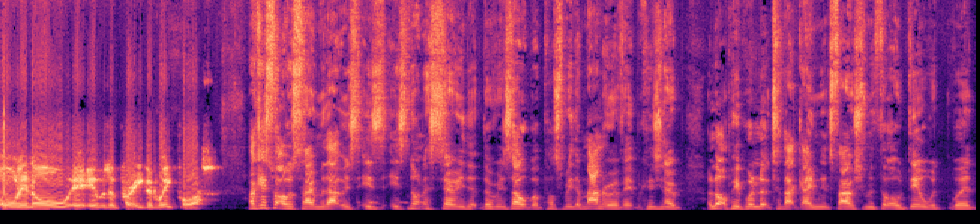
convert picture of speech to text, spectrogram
all in all, it, it, was a pretty good week for us. I guess what I was saying with that was is is not necessarily the, the result, but possibly the manner of it, because you know a lot of people looked at that game against Faversham and thought, "Oh, Deal would, would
